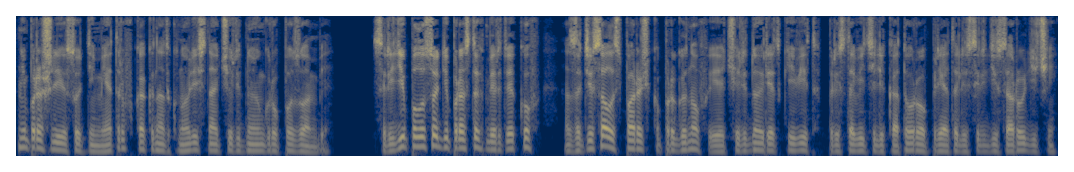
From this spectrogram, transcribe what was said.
Не прошли сотни метров, как наткнулись на очередную группу зомби. Среди полусотни простых мертвяков затесалась парочка прыгунов и очередной редкий вид, представители которого прятались среди сородичей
